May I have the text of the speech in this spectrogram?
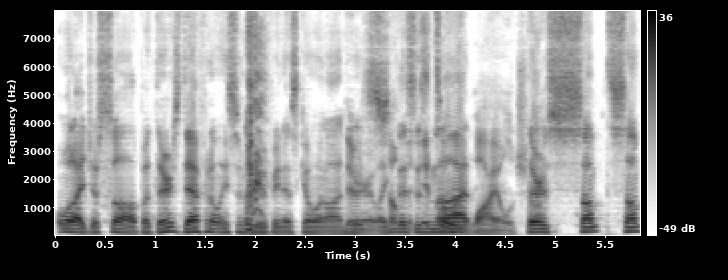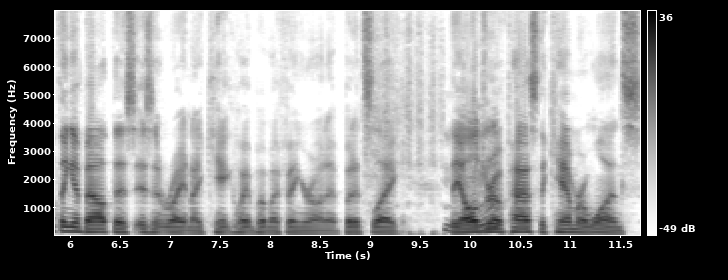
what I just saw, but there's definitely some goofiness going on here. Like something. this is it's not a wild shot. there's some something about this isn't right, and I can't quite put my finger on it. But it's like they all mm-hmm. drove past the camera once,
